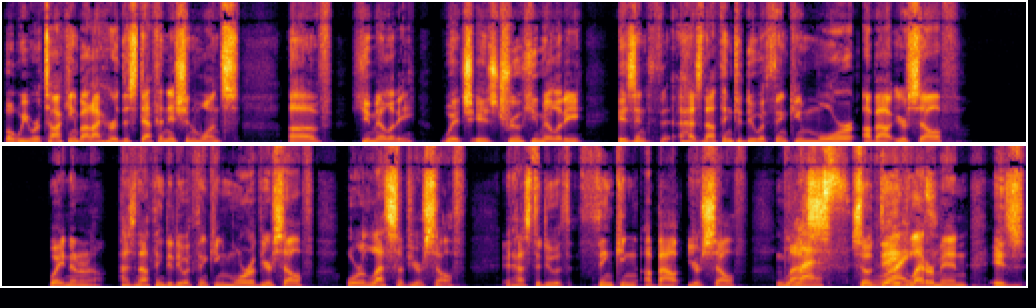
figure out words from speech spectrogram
But we were talking about. I heard this definition once of humility, which is true humility isn't has nothing to do with thinking more about yourself. Wait, no, no, no. Has nothing to do with thinking more of yourself or less of yourself. It has to do with thinking about yourself less. Less. So Dave Right. Letterman is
